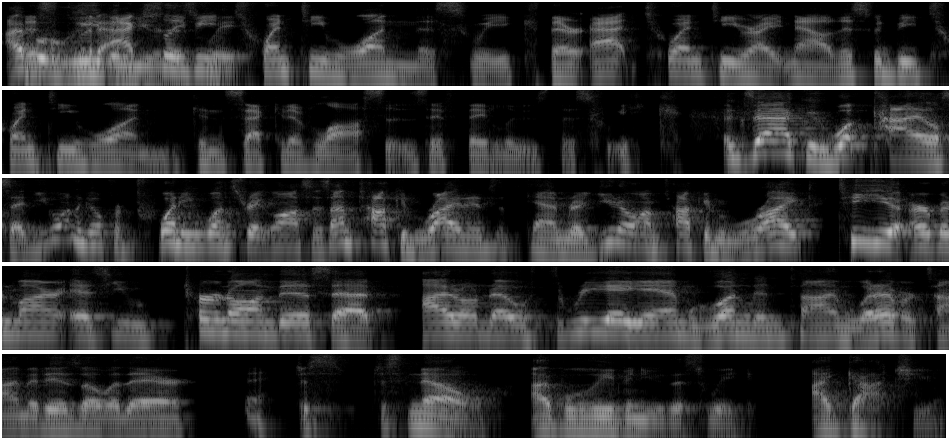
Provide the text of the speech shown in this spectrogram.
I this believe would actually be week. 21 this this week. They're at 20 right now. This would be 21 consecutive losses if they lose this week. Exactly what Kyle said. You want to go for 21 straight losses? I'm talking right into the camera. You know, I'm talking right to you, Urban Meyer, as you turn on this at, I don't know, 3 a.m. London time, whatever time it is over there. Just, just know I believe in you this week. I got you.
